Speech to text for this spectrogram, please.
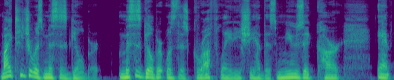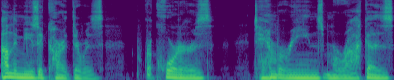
My teacher was Mrs. Gilbert. Mrs. Gilbert was this gruff lady. She had this music cart, and on the music cart, there was recorders, tambourines, maracas,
